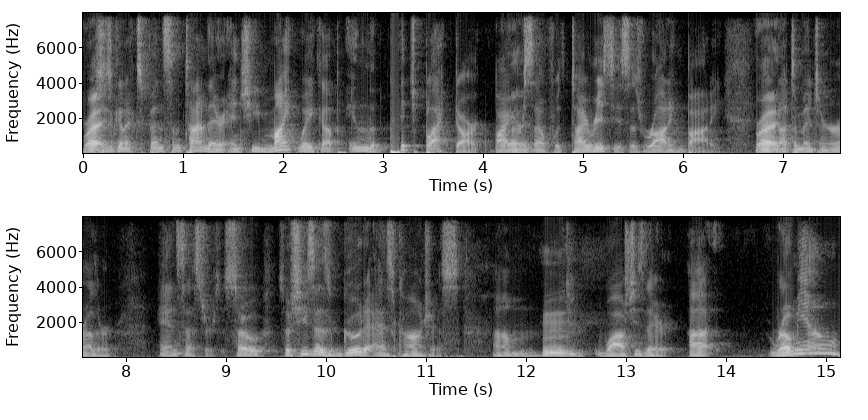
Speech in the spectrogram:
Right. She's going to spend some time there, and she might wake up in the pitch black dark by Right. herself with Tiresias' rotting body. Right. Not to mention her other ancestors. So so she's as good as conscious um, Hmm. while she's there. Uh, Romeo,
